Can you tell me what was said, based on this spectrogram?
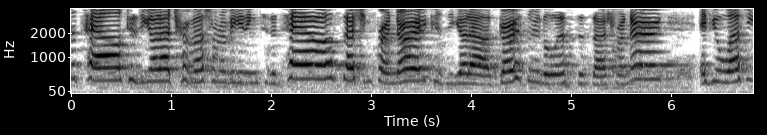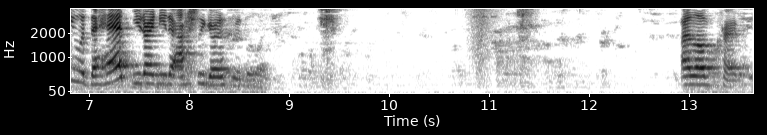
The tail because you gotta traverse from the beginning to the tail. Searching for a node because you gotta go through the list to search for a node. If you're working with the head, you don't need to actually go through the list. I love crepes.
